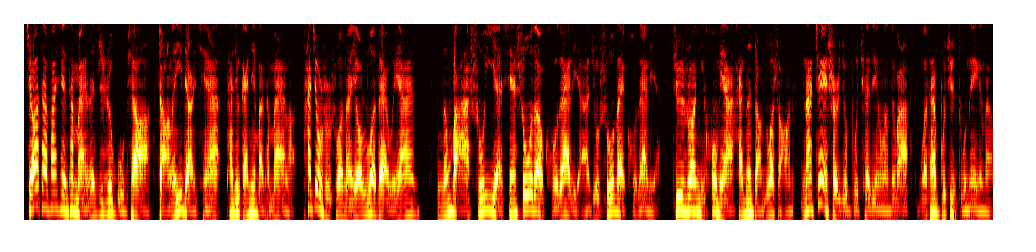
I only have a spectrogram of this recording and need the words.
只要他发现他买的这只股票啊涨了一点钱，他就赶紧把它卖了。他就是说呢，要落袋为安，能把收益啊先收到口袋里啊，就收在口袋里。至于说你后面还能涨多少，那这事儿就不确定了，对吧？我才不去赌那个呢。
